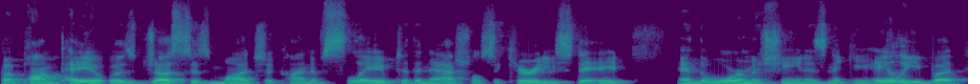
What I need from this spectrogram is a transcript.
but Pompeo was just as much a kind of slave to the national security state and the war machine is Nikki Haley, but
